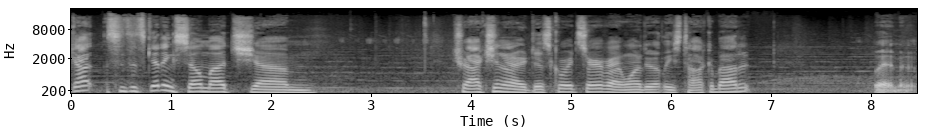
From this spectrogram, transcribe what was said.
got since it's getting so much um, traction on our Discord server, I wanted to at least talk about it. Wait a minute.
